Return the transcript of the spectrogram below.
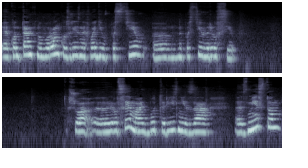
е, контентну воронку з різних видів постів, е, не постів, рілсів. Що е, рілси мають бути різні за змістом,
